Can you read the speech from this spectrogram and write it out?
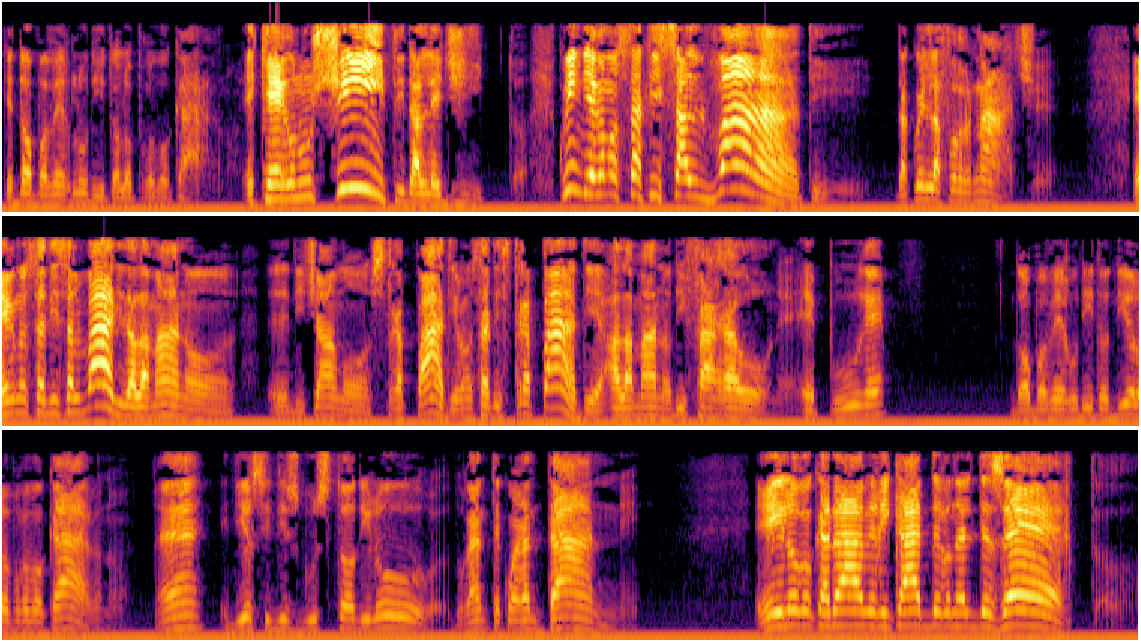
che dopo averlo udito lo provocarono e che erano usciti dall'Egitto, quindi erano stati salvati da quella fornace, erano stati salvati dalla mano eh, diciamo, strappati, erano stati strappati alla mano di Faraone, eppure, dopo aver udito Dio, lo provocarono. Eh? E Dio si disgustò di loro durante 40 anni e i loro cadaveri caddero nel deserto.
